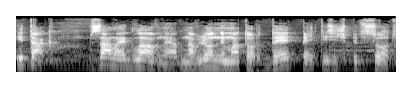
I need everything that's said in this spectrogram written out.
Итак, самое главное, обновленный мотор D5500.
